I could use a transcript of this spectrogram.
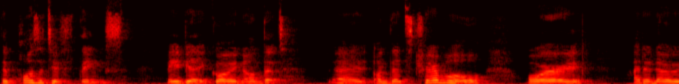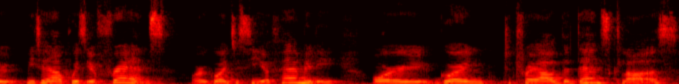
the positive things maybe like going on that uh, on that travel or i don't know meeting up with your friends or going to see your family or going to try out the dance class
